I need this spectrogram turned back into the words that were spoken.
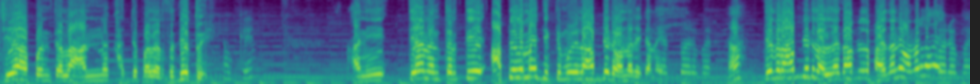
जे आपण त्याला अन्न खाद्यपदार्थ देतोय ओके. आणि त्यानंतर ते आपल्याला माहिती आहे की ते मुलीला अपडेट होणार आहे का नाही. येस बरोबर. हा? ते जर अपडेट झालं नाही तर आपल्याला फायदा नाही होणार ना काही. बरोबर.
